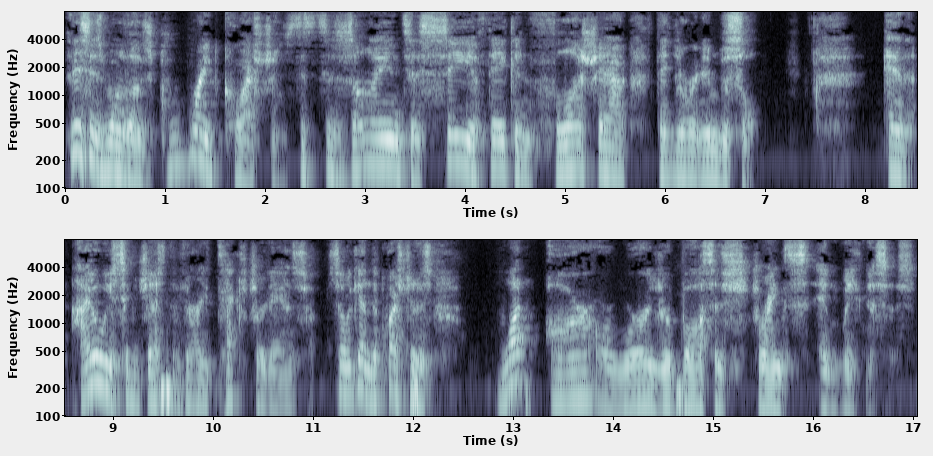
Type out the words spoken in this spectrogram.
This is one of those great questions that's designed to see if they can flush out that you're an imbecile. And I always suggest a very textured answer. So again, the question is, what are or were your boss's strengths and weaknesses?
